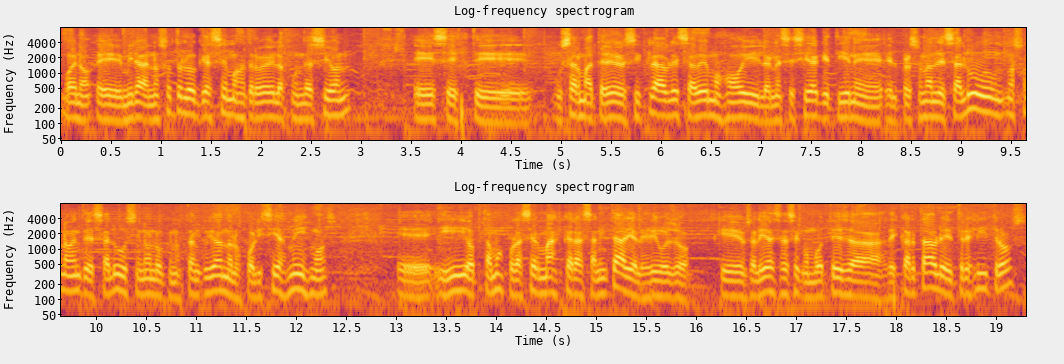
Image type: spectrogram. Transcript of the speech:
Bueno, eh, mira, nosotros lo que hacemos a través de la fundación es este, usar material reciclable. Sabemos hoy la necesidad que tiene el personal de salud, no solamente de salud, sino lo que nos están cuidando, los policías mismos. Eh, y optamos por hacer máscaras sanitarias, les digo yo, que en realidad se hace con botellas descartables de 3 litros,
